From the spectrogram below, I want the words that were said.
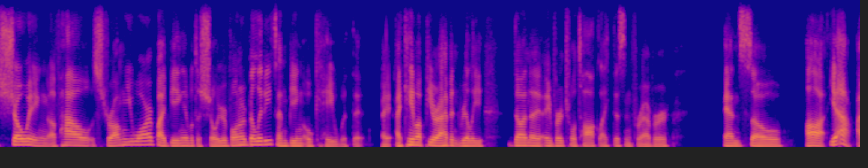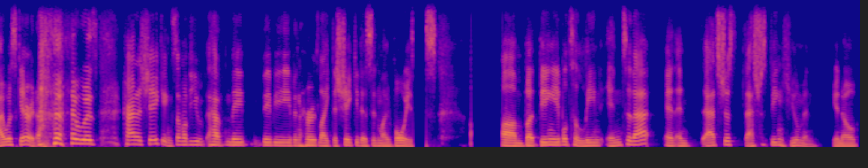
showing of how strong you are by being able to show your vulnerabilities and being okay with it. I, I came up here. I haven't really done a, a virtual talk like this in forever, and so uh, yeah, I was scared. I was kind of shaking. Some of you have may, maybe even heard like the shakiness in my voice. Um, but being able to lean into that and and that's just that's just being human. You know,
